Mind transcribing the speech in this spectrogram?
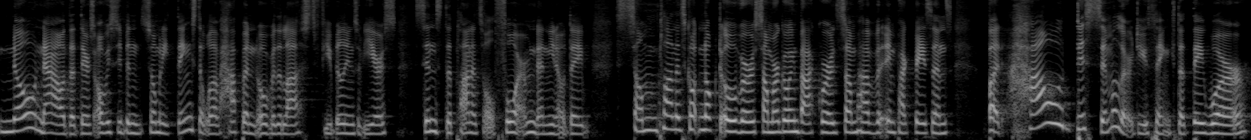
know now that there's obviously been so many things that will have happened over the last few billions of years since the planets all formed and you know they some planets got knocked over some are going backwards some have impact basins but how dissimilar do you think that they were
